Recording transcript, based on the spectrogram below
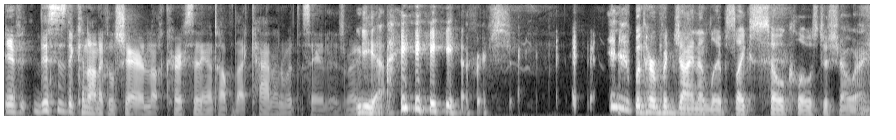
if this is the canonical Cher look, her sitting on top of that cannon with the sailors, right? Yeah, yeah, for sure. with her vagina lips like so close to showing.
